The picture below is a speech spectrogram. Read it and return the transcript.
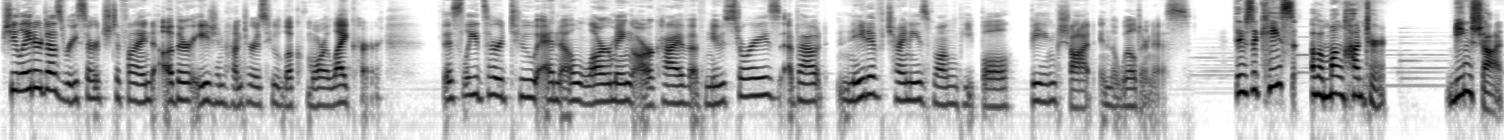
She later does research to find other Asian hunters who look more like her. This leads her to an alarming archive of news stories about native Chinese Hmong people being shot in the wilderness. There's a case of a Hmong hunter being shot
